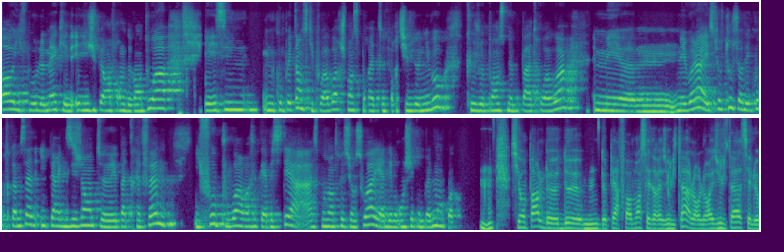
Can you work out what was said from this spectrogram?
oh, il faut le mec est, est super en forme devant toi, et c'est une, une compétence qu'il faut avoir, je pense, pour être sportif de haut niveau, que je pense ne pas trop avoir, mais, euh, mais voilà, et surtout sur des courses comme ça, hyper exigeantes et pas très fun, il faut pouvoir avoir cette capacité à, se concentrer sur soi et à débrancher complètement, quoi. Mhm. Si on parle de, de, performance et de résultat, alors le résultat, c'est le,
